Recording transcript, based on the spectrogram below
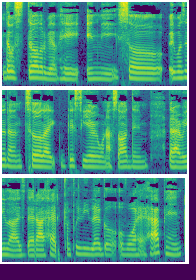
there was still a little bit of hate in me. So it wasn't until like this year when I saw them that I realized that I had completely let go of what had happened.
